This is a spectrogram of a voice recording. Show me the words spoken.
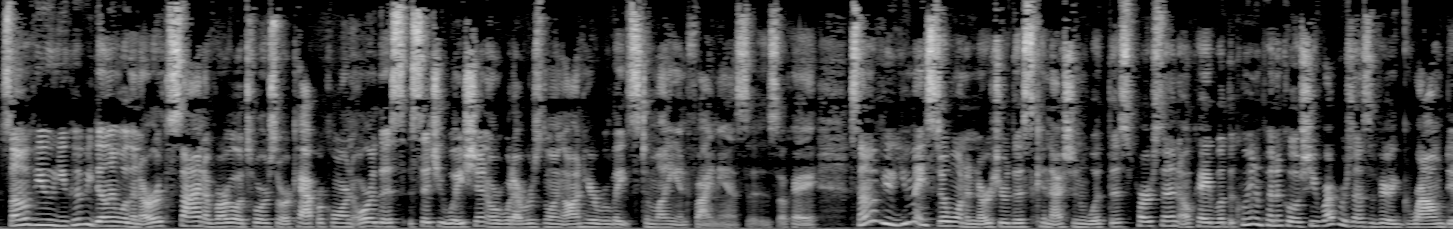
Some of you, you could be dealing with an earth sign, a Virgo, a Taurus, or a Capricorn, or this situation or whatever's going on here relates to money and finances, okay? Some of you, you may still want to nurture this connection with this person, okay? But the Queen of Pentacles, she represents a very grounded,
